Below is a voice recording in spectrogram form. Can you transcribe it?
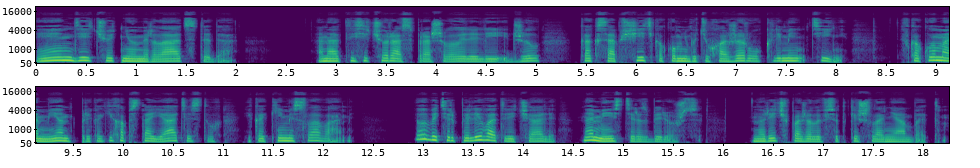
Энди чуть не умерла от стыда. Она тысячу раз спрашивала Лили и Джилл, как сообщить какому-нибудь ухажеру о Клементине, в какой момент, при каких обстоятельствах и какими словами. И обе терпеливо отвечали, на месте разберешься. Но речь, пожалуй, все-таки шла не об этом.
